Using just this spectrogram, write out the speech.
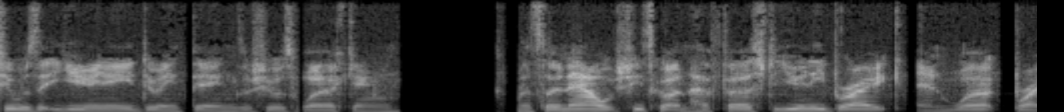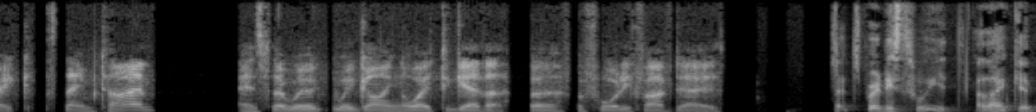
She was at uni doing things, or she was working, and so now she's gotten her first uni break and work break at the same time, and so we're we're going away together for for forty five days. That's pretty sweet. I like it.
